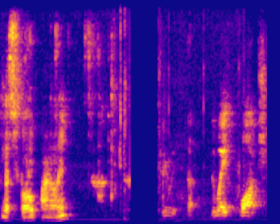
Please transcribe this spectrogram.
Let's go, finally. Wait, watch.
